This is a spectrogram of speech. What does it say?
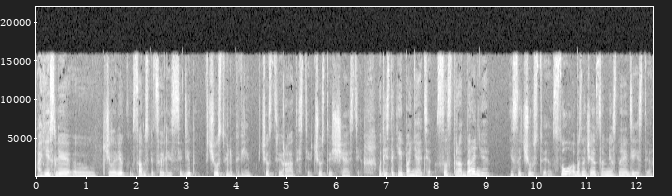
А если э, человек, сам специалист, сидит в чувстве любви, в чувстве радости, в чувстве счастья, вот есть такие понятия сострадание и сочувствие. Со обозначает совместное mm-hmm. действие.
